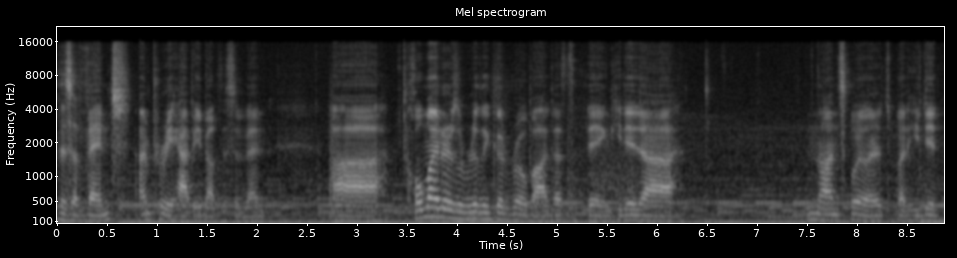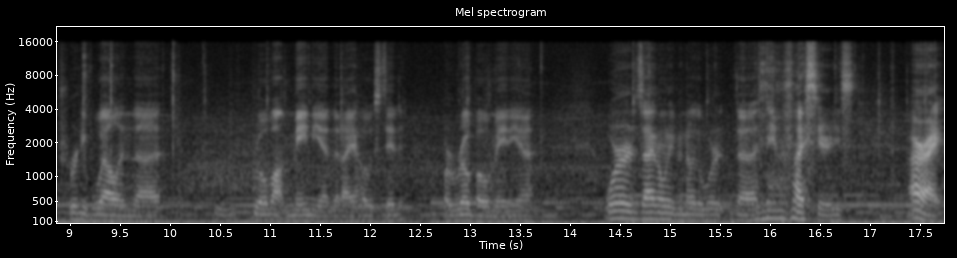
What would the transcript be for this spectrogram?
this event. I'm pretty happy about this event. Uh, Coal Miner is a really good robot, that's the thing. He did, uh, non-spoilers, but he did pretty well in the Robot Mania that I hosted, or Robo Mania. Words, I don't even know the word, the name of my series. Alright.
